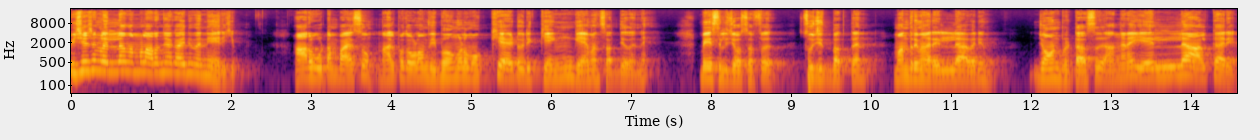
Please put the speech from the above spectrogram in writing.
വിശേഷങ്ങളെല്ലാം നമ്മൾ അറിഞ്ഞ കാര്യം തന്നെയായിരിക്കും. ആറുകൂട്ടം പായസവും നാൽപ്പതോളം വിഭവങ്ങളും ഒക്കെയായിട്ട് ഒരു കെങ്കേമൻ സദ്യ തന്നെ. ബേസിൽ ജോസഫ് സുജിത് ഭക്തൻ മന്ത്രിമാരെല്ലാവരും ജോൺ ബ്രിട്ടാസ് അങ്ങനെ എല്ലാ ആൾക്കാരെയും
